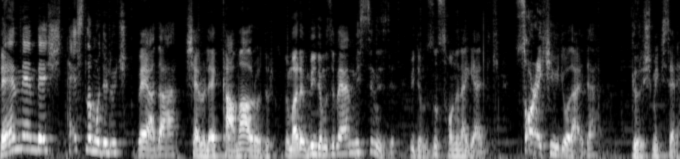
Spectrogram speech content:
BMW M5, Tesla Model 3 veya da Chevrolet Camaro'dur. Umarım videomuzu beğenmişsinizdir. Videomuzun sonuna geldik. Sonraki videolarda görüşmek üzere.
